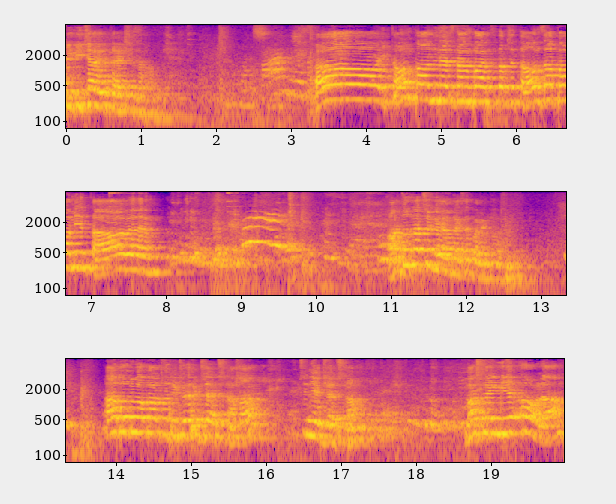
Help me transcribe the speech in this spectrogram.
I, I widziałem to, jak się zachowuje. O, i tą pannę znam bardzo dobrze, tą zapamiętałem. A to dlaczego ja ją tak zapamiętałem? A, bo była bardzo grzeczna, tak? Czy niegrzeczna? Masz na imię Ola?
